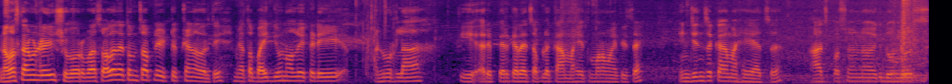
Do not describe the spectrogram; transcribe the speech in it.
नमस्कार मंडळी शुभप्रभा स्वागत आहे तुमचं आपल्या यूट्यूब चॅनलवरती मी आता बाईक घेऊन आलो इकडे अनूरला. ती रिपेअर करायचं आपलं काम आहे तुम्हाला माहितीच आहे. इंजिनचं काम आहे याचं. आजपासून एक दोन दिवस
